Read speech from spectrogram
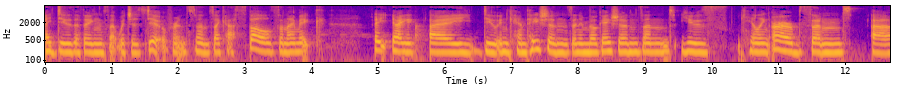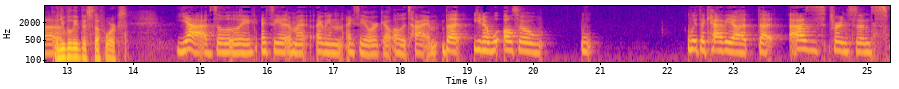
I do the things that witches do. For instance, I cast spells and I make I, I, I do incantations and invocations and use healing herbs and uh, and you believe this stuff works? Yeah, absolutely. I see it in my, I mean, I see it workout all the time. But, you know, also with a caveat that, as for instance,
